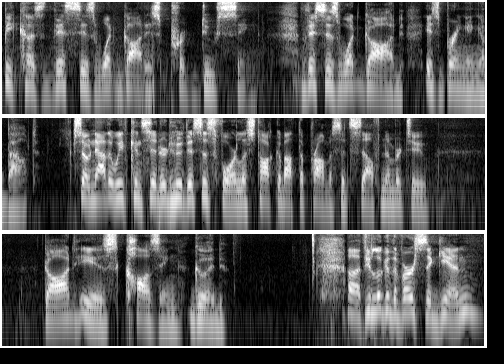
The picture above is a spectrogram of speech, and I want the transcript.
because this is what God is producing. This is what God is bringing about. So now that we've considered who this is for, let's talk about the promise itself. Number two, God is causing good. Uh, if you look at the verse again,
